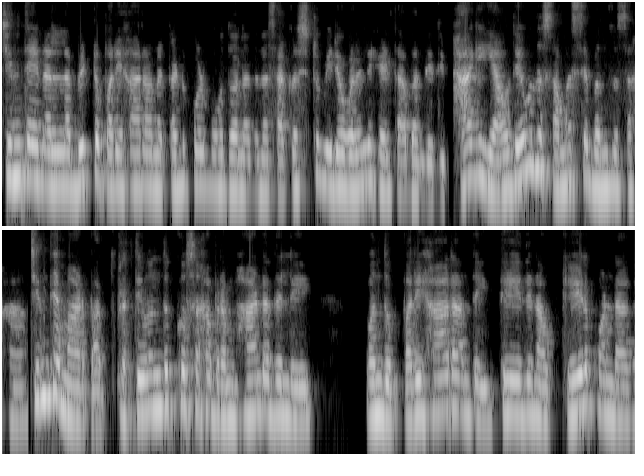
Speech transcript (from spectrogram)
ಚಿಂತೆಯನ್ನೆಲ್ಲ ಬಿಟ್ಟು ಪರಿಹಾರವನ್ನು ಕಂಡುಕೊಳ್ಬಹುದು ಅನ್ನೋದನ್ನ ಸಾಕಷ್ಟು ವಿಡಿಯೋಗಳಲ್ಲಿ ಹೇಳ್ತಾ ಬಂದಿದ್ದೀವಿ. ಹಾಗೆ ಯಾವುದೇ ಒಂದು ಸಮಸ್ಯೆ ಬಂದ್ರು ಸಹ ಚಿಂತೆ ಮಾಡಬಾರ್ದು. ಪ್ರತಿಯೊಂದಕ್ಕೂ ಸಹ ಬ್ರಹ್ಮಾಂಡದಲ್ಲಿ ಒಂದು ಪರಿಹಾರ ಅಂತ ಇದ್ದೇ ಇದೆ. ನಾವು ಕೇಳ್ಕೊಂಡಾಗ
